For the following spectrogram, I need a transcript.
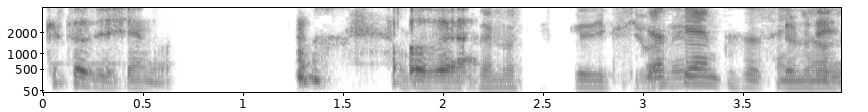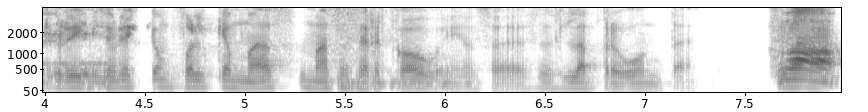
¿qué estás diciendo? O sea, De nuestras Ya predicciones, siéntese, de señor. nuestras predicciones, ¿quién fue el que más, más se acercó, güey? O sea, esa es la pregunta. no,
